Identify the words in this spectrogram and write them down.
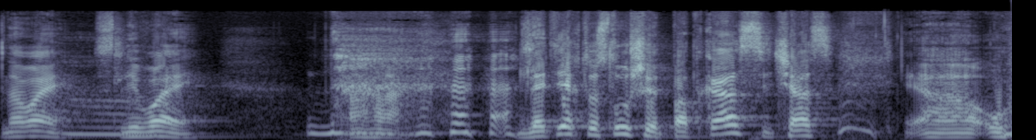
Давай, А-а-а. сливай. Ага. Для тех, кто слушает подкаст, сейчас а, у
